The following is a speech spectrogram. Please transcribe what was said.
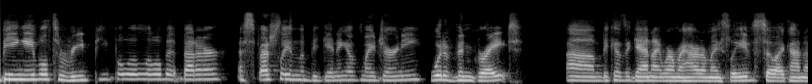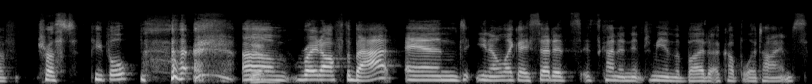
being able to read people a little bit better, especially in the beginning of my journey, would have been great. Um, because again, I wear my heart on my sleeve, so I kind of trust people um, right off the bat. And you know, like I said, it's it's kind of nipped me in the bud a couple of times.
